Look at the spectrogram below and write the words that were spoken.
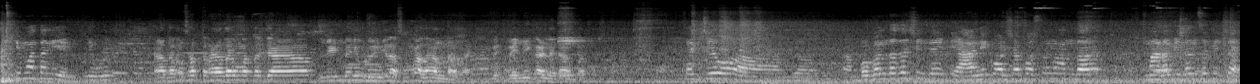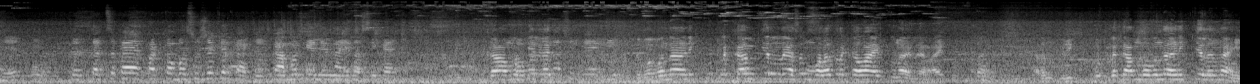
किती मतांनी येईल निवडून? साधारण सतरा हजार मताच्या लीडने निवडून गेला असं माझा अंदाज आहे. मी काढलेला अंदाज त्यांचे अ, बबनदादा शिंदे हे अनेक वर्षापासून आमदार माढा विधानसभेचे आहेत. हो. तर त्याचं काय फटका बसू शकेल का? की कामं केले नाहीत असे काय? काम बबनदादा केलं शिंदे यांनी बाबांना आणि कुठलं काम केलं नाही असं मला तर कवा ऐकून आलं ऐकून कारण मी कुठलं काम बाबांना आणि केलं नाही.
